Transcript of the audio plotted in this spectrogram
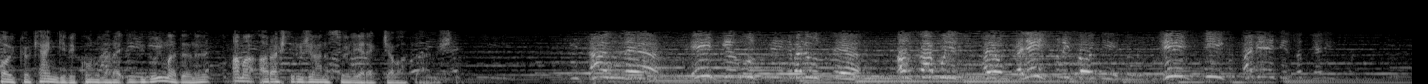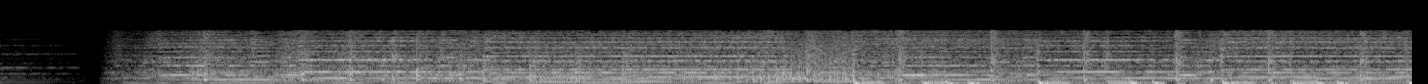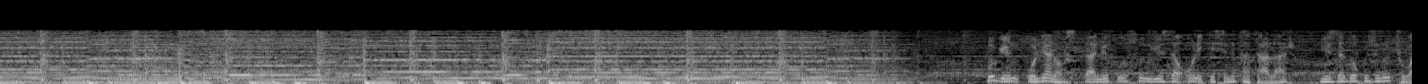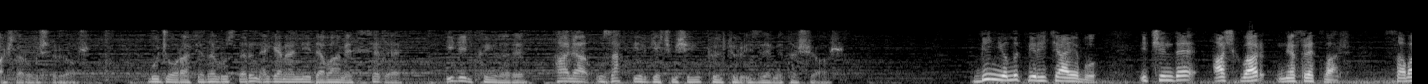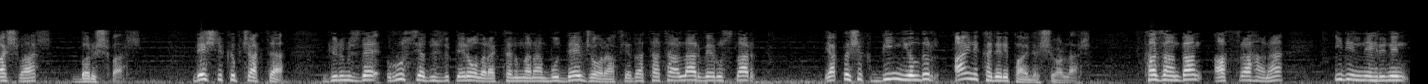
soy köken gibi konulara ilgi duymadığını ama araştıracağını söyleyerek cevap vermişti. Asla Ulyanovsk'ta nüfusun %12'sini Tatarlar, %9'unu Çuvaşlar oluşturuyor. Bu coğrafyada Rusların egemenliği devam etse de İdil kıyıları hala uzak bir geçmişin kültür izlerini taşıyor. Bin yıllık bir hikaye bu. İçinde aşk var, nefret var. Savaş var, barış var. Deşli Kıpçak'ta günümüzde Rusya düzlükleri olarak tanımlanan bu dev coğrafyada Tatarlar ve Ruslar yaklaşık bin yıldır aynı kaderi paylaşıyorlar. Kazan'dan Astrahan'a İdil Nehri'nin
